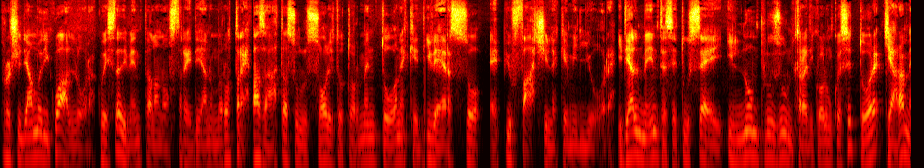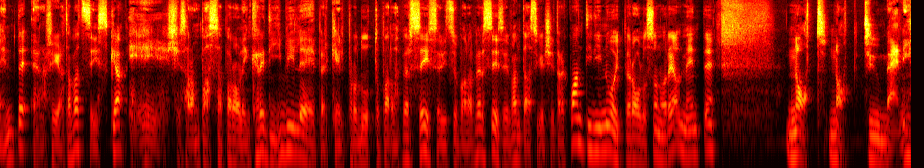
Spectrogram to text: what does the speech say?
Procediamo di qua allora. Questa diventa la nostra idea numero 3, basata sul solito tormentone che diverso è più facile che migliore. Idealmente se tu sei il non plus ultra di qualunque settore, chiaramente è una figata pazzesca e ci sarà un passaparola incredibile perché il prodotto parla per sé, il servizio parla per sé, sei fantastico eccetera. Quanti di noi però lo sono realmente? Not, not too many,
